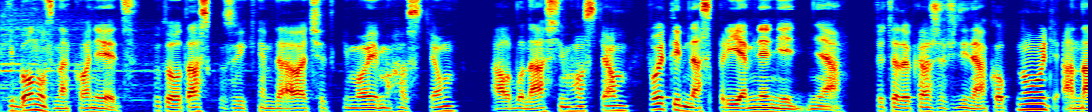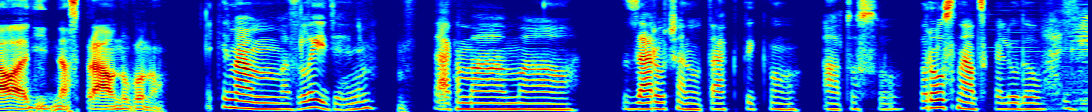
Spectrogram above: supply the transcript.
Taký bonus nakoniec. Túto otázku zvyknem dávať všetkým mojim hostom alebo našim hostom. Tvoj tip na spríjemnenie dňa. Čo ťa dokáže vždy nakopnúť a naladiť na správnu vlnu. Keď mám zlý deň, hm. tak mám zaručenú taktiku a to sú rusnácké ľudovky.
